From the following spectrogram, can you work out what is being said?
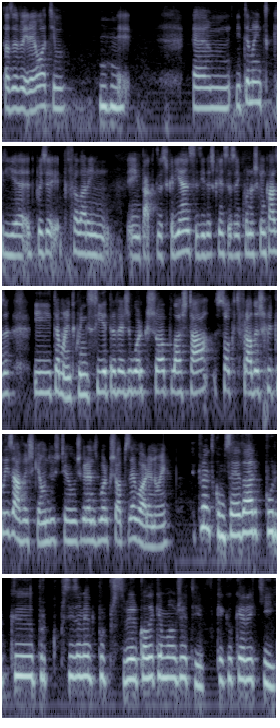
Estás a ver? É ótimo. Uhum. É. Um, e também te queria, depois, eh, falar em, em, impacto das crianças e das crianças connosco em casa, e também te conheci através do workshop, lá está, só que de fraldas reutilizáveis, que é um dos teus grandes workshops agora, não é? E pronto, comecei a dar porque, porque precisamente por perceber qual é que é o meu objetivo, o que é que eu quero aqui,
